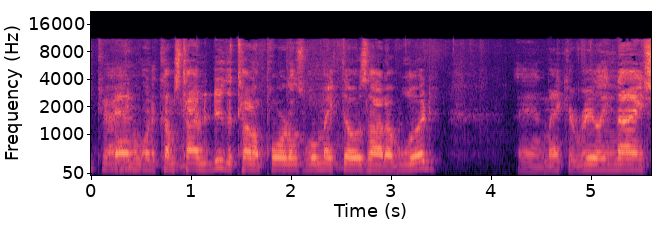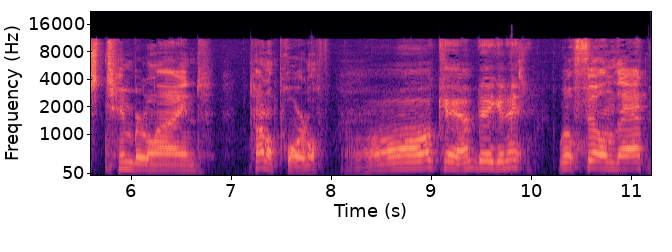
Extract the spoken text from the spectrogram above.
Okay. And when it comes time to do the tunnel portals, we'll make those out of wood and make a really nice timber lined tunnel portal. okay, I'm digging it. We'll film that.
